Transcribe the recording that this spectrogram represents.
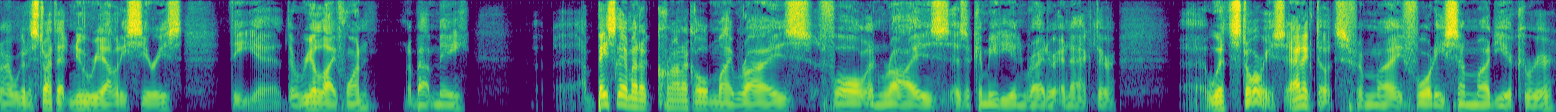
uh, we're going to start that new reality series, the uh, the real life one about me. Basically, I'm going to chronicle my rise, fall, and rise as a comedian, writer, and actor uh, with stories, anecdotes from my 40 some odd year career.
